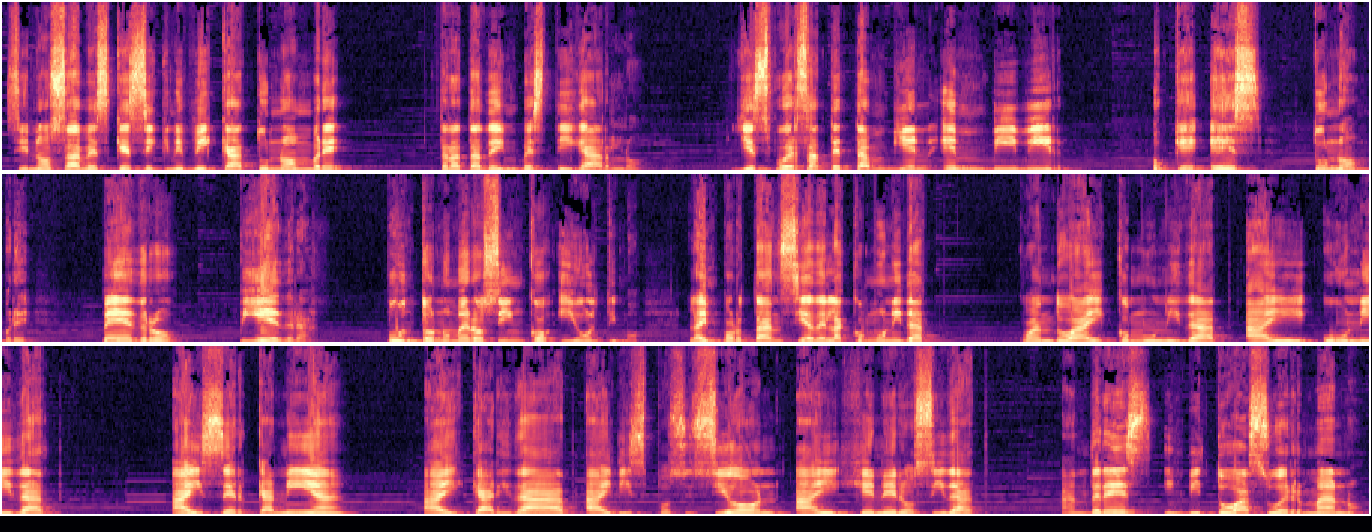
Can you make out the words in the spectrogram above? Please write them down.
Si no sabes qué significa tu nombre, trata de investigarlo y esfuérzate también en vivir lo que es tu nombre. Pedro Piedra. Punto número 5 y último, la importancia de la comunidad. Cuando hay comunidad hay unidad, hay cercanía, hay caridad, hay disposición, hay generosidad. Andrés invitó a su hermano.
